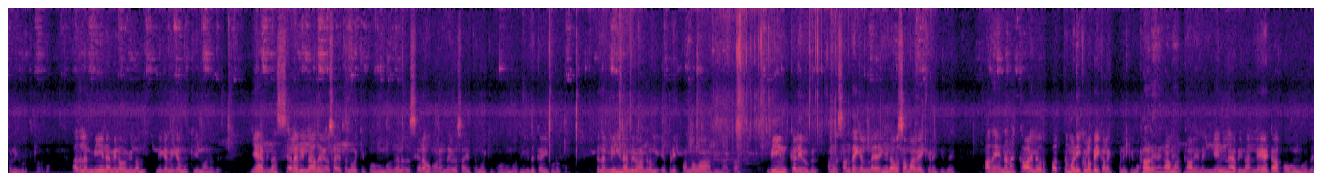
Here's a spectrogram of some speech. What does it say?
சொல்லி கொடுத்துட்டு இருக்கோம் அதில் மீன் அமினோ அமிலம் மிக மிக முக்கியமானது. ஏன் அப்படின்னா செலவில்லாத விவசாயத்தை நோக்கி போகும்போது அல்லது செலவு குறைந்த விவசாயத்தை நோக்கி போகும்போது இது கை கொடுக்கும். இந்த மீன் அமினோ அமிலம் எப்படி பண்ணலாம் அப்படின்னாக்கா மீன் கழிவுகள் நமக்கு சந்தைகளில் இலவசமாகவே கிடைக்குது. அதை என்னன்னா காலையில் ஒரு பத்து மணிக்குள்ளே போய் கலெக்ட் பண்ணிக்கணும். ஆமாம் காலையில். என்ன அப்படின்னா லேட்டாக போகும்போது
